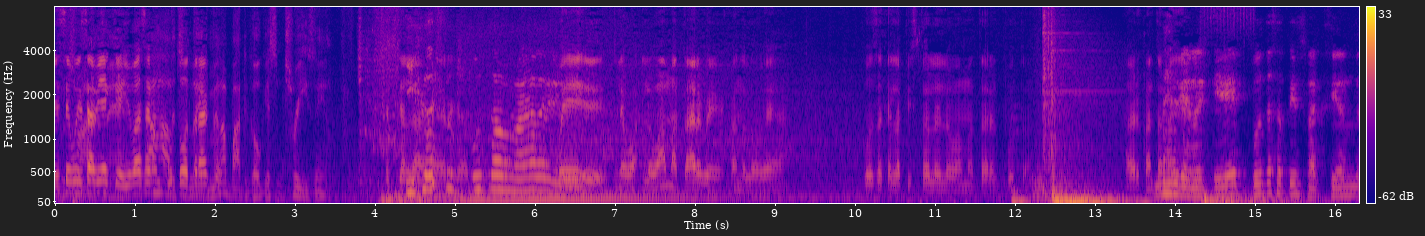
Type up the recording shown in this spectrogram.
ese güey sabía que iba a ser un puto atraco? Hijo de su puta madre, Güey, eh, lo voy a matar, güey, cuando lo vea. Voy a sacar la pistola y lo voy a matar al puto. A ver cuánto me Verga, güey. Qué puta satisfacción de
